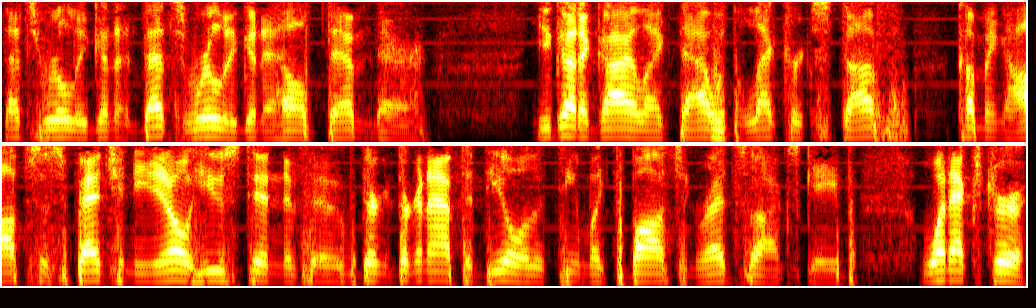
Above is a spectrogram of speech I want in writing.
that's really gonna. That's really gonna help them there. You got a guy like that with electric stuff coming off suspension. You know, Houston, if they're, they're going to have to deal with a team like the Boston Red Sox, Gabe. One extra,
